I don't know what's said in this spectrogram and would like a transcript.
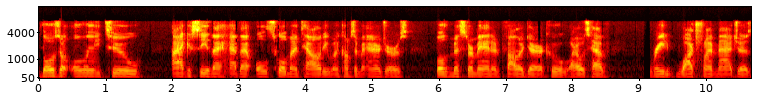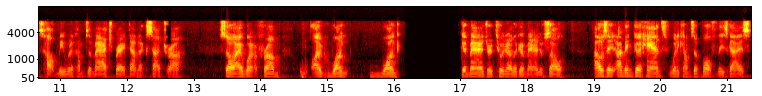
those are only two I can see that have that old school mentality when it comes to managers. Both Mr. Man and Father Derek, who I always have read, watch my matches, help me when it comes to match breakdown, etc. So I went from one one one good manager to another good manager. So I was in, I'm in good hands when it comes to both of these guys.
